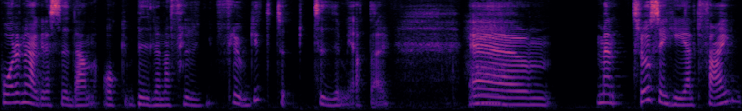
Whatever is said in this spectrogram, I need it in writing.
på den högra sidan och bilen har flyg, flugit typ 10 meter. Ehm, men Truls är helt fine.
